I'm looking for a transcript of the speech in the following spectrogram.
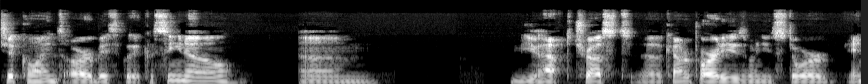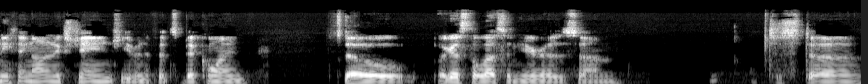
shitcoins are basically a casino. Um, you have to trust uh, counterparties when you store anything on an exchange, even if it's Bitcoin. So I guess the lesson here is um, just uh,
